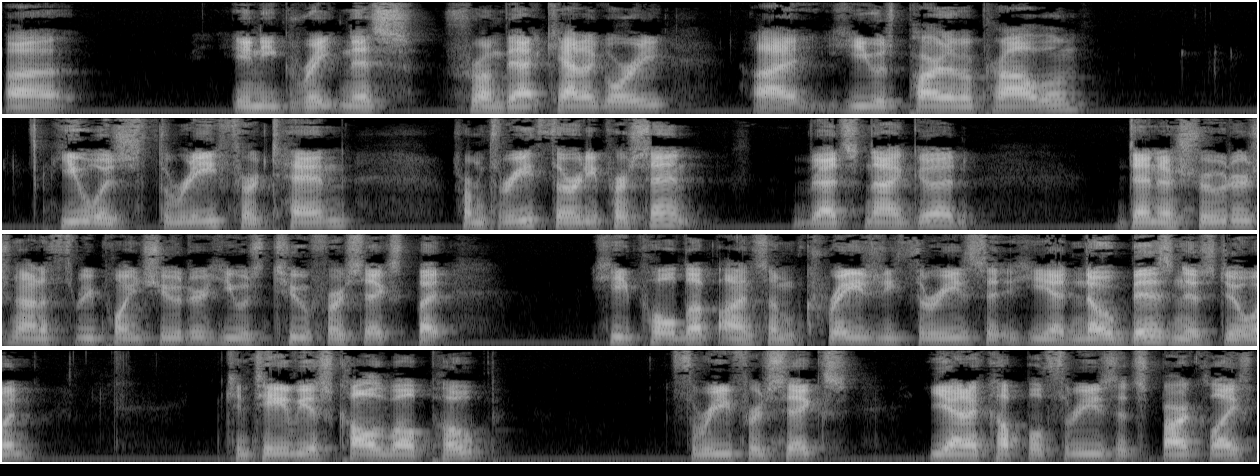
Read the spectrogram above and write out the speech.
uh, any greatness from that category. Uh, he was part of a problem. He was 3 for 10 from 3, 30%. That's not good. Dennis Schroeder's not a three point shooter. He was 2 for 6, but he pulled up on some crazy threes that he had no business doing. Kentavious Caldwell Pope, three for six. He had a couple threes that sparked life.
